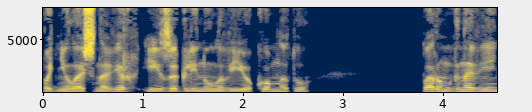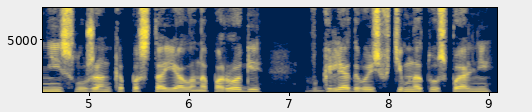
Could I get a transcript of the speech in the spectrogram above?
поднялась наверх и заглянула в ее комнату. Пару мгновений служанка постояла на пороге, вглядываясь в темноту спальни,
